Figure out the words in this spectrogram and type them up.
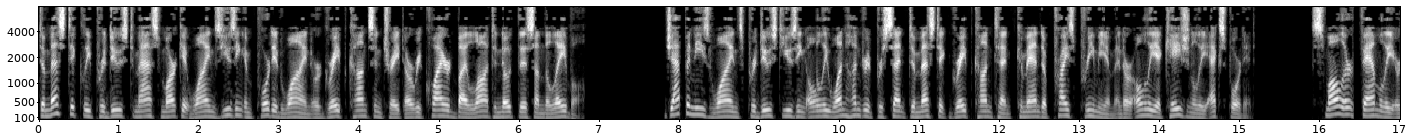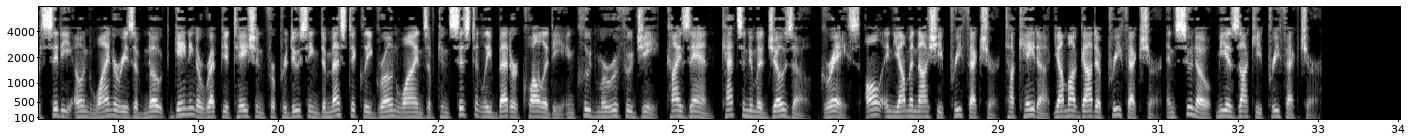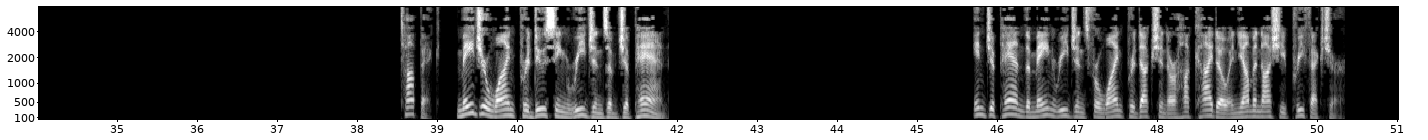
Domestically produced mass-market wines using imported wine or grape concentrate are required by law to note this on the label. Japanese wines produced using only 100% domestic grape content command a price premium and are only occasionally exported. Smaller, family or city-owned wineries of note gaining a reputation for producing domestically grown wines of consistently better quality include Marufuji, Kaizan, Katsunuma Jozo, Grace all in Yamanashi Prefecture Takeda Yamagata Prefecture and Suno Miyazaki Prefecture. Major wine-producing regions of Japan In Japan the main regions for wine production are Hokkaido and Yamanashi Prefecture.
